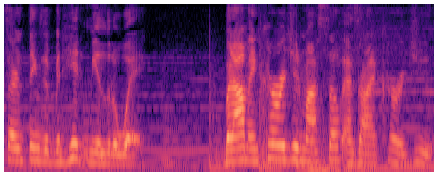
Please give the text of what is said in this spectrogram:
Certain things have been hitting me a little way. But I'm encouraging myself as I encourage you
